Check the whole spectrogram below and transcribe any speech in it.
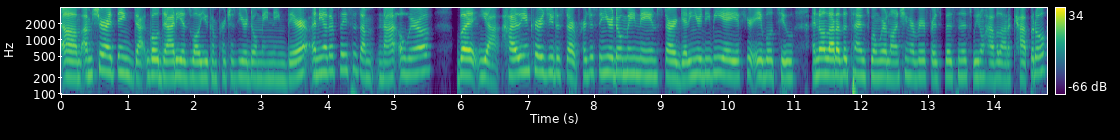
Um, I'm sure I think da- GoDaddy as well. You can purchase your domain name there. Any other places I'm not aware of. But yeah, highly encourage you to start purchasing your domain name, start getting your DBA if you're able to. I know a lot of the times when we're launching our very first business, we don't have a lot of capital.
